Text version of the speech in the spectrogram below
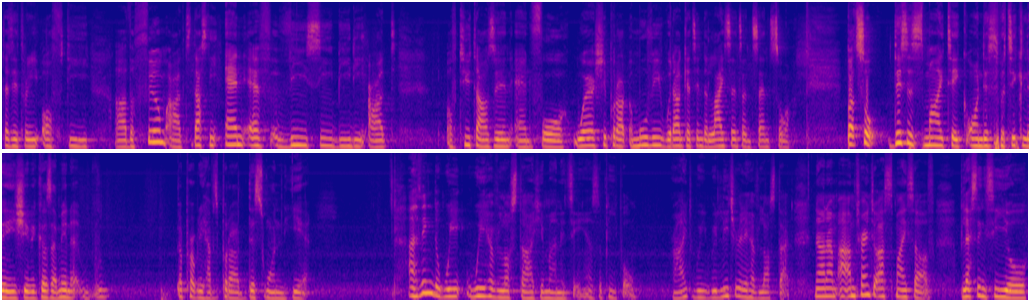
33 of the, uh, the Film Act, that's the NFVCBD Act of 2004, where she put out a movie without getting the license and censor. But so this is my take on this particular issue because I mean, I probably have to put out this one here. I think that we we have lost our humanity as a people, right? We we literally have lost that. Now I'm I'm trying to ask myself, Blessing CEO,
